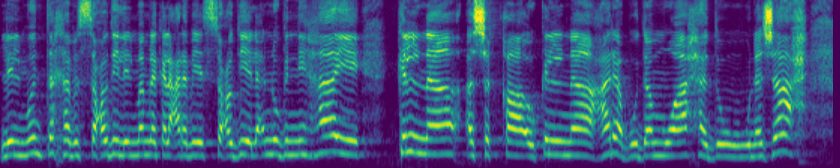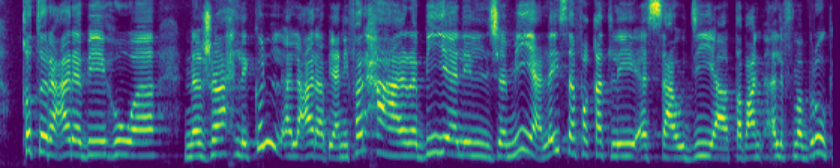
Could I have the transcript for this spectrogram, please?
للمنتخب السعودي للمملكة العربية السعودية لأنه بالنهاية كلنا أشقاء وكلنا عرب ودم واحد ونجاح. قطر عربي هو نجاح لكل العرب يعني فرحة عربية للجميع ليس فقط للسعودية. طبعا ألف مبروك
